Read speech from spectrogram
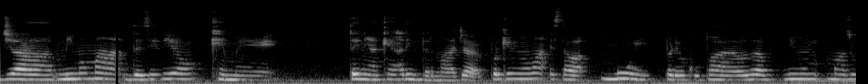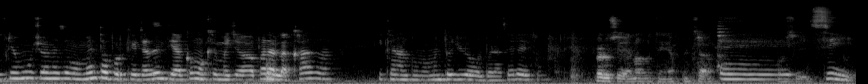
ya mi mamá decidió que me tenía que dejar internada ya, porque mi mamá estaba muy preocupada, o sea, mi mamá sufrió mucho en ese momento porque ella sentía como que me llevaba para la casa y que en algún momento yo iba a volver a hacer eso. pero usted ya no lo tenía pensado. Eh, sí,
